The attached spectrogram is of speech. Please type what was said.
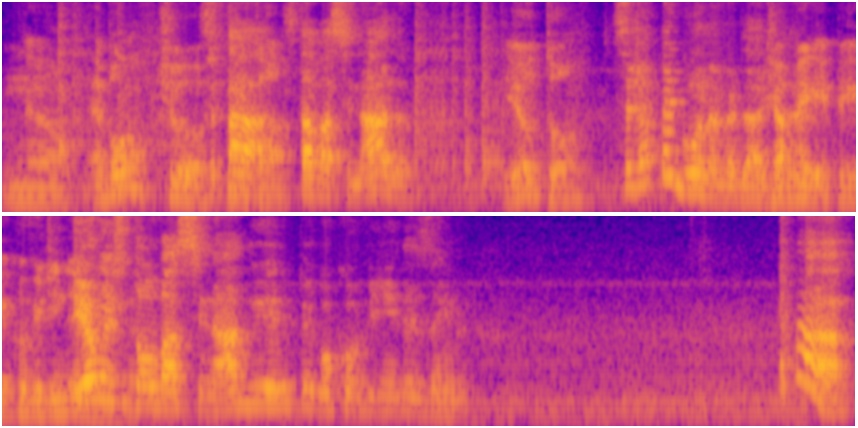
Não. É bom? Deixa eu Você tá, tá vacinado? Eu tô. Você já pegou, na verdade. Já né? peguei, peguei Covid em dezembro. Eu estou vacinado e ele pegou Covid em dezembro. Ah,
